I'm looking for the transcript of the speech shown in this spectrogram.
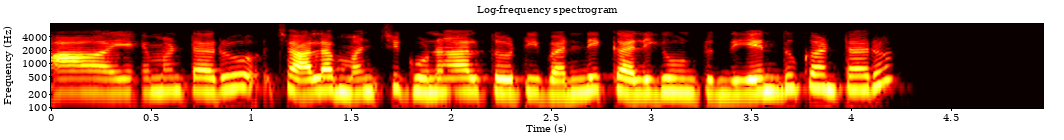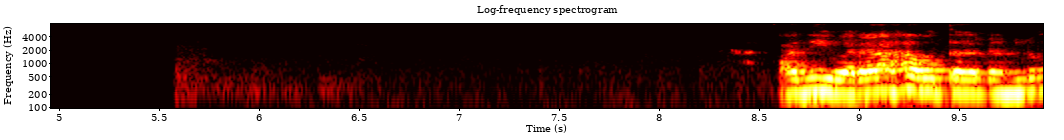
ఆ ఏమంటారు చాలా మంచి గుణాలతోటి ఇవన్నీ కలిగి ఉంటుంది. ఎందుకంటారు? అది వరాహ అవతారంలో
